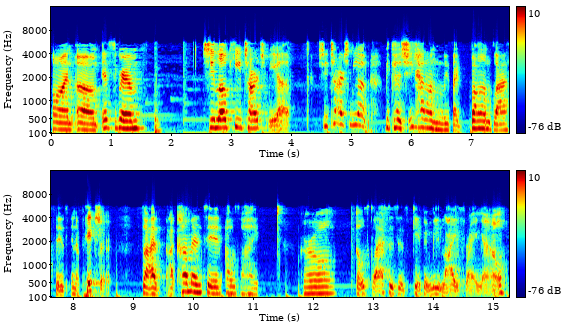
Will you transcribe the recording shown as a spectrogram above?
on um, Instagram, she low key charged me up she charged me up because she had on these like bomb glasses in a picture. So I, I commented, I was like, girl, those glasses is giving me life right now.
